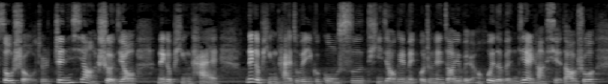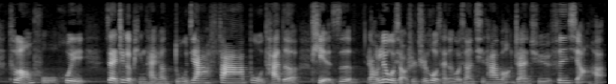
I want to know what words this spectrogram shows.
Social，就是真相社交那个平台。那个平台作为一个公司提交给美国证券交易委员会的文件上写到说，特朗普会在这个平台上独家发布他的帖子，然后六个小时之后才能够向其他网站去分享。哈，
